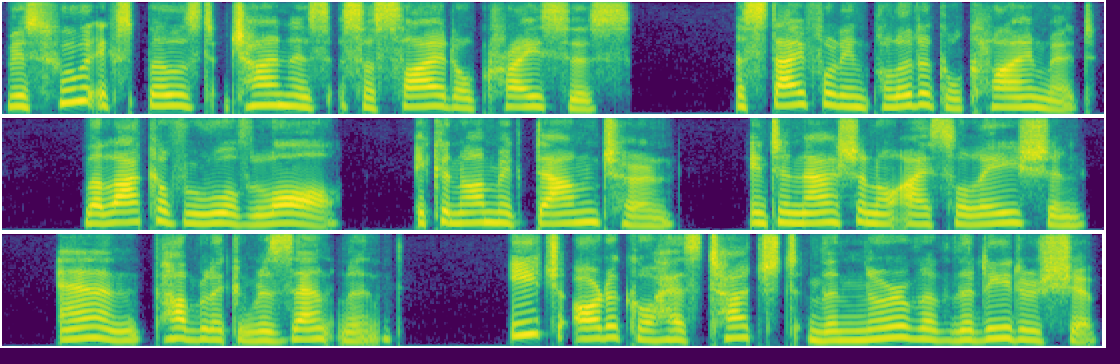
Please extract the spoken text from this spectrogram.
Ms. Hu exposed China's societal crisis, a stifling political climate, the lack of rule of law, economic downturn, international isolation, and public resentment. Each article has touched the nerve of the leadership.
